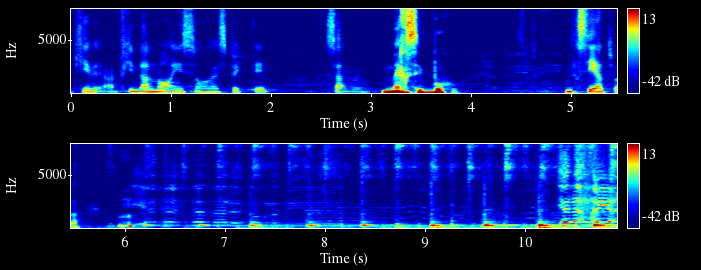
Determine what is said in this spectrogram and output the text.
que finalement ils sont respectés. Ça, oui. Merci beaucoup. Merci à toi. يا نحي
